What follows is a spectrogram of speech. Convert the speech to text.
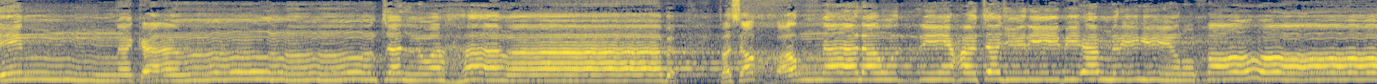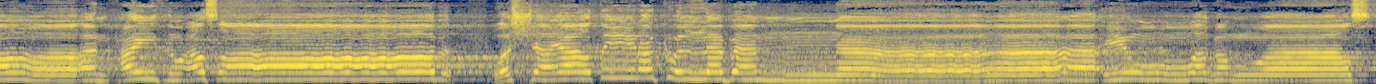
إنك أنت الوهاب. فسخرنا له الريح تجري بأمره رخاء حيث أصاب. والشياطين كل بناء وغواص.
